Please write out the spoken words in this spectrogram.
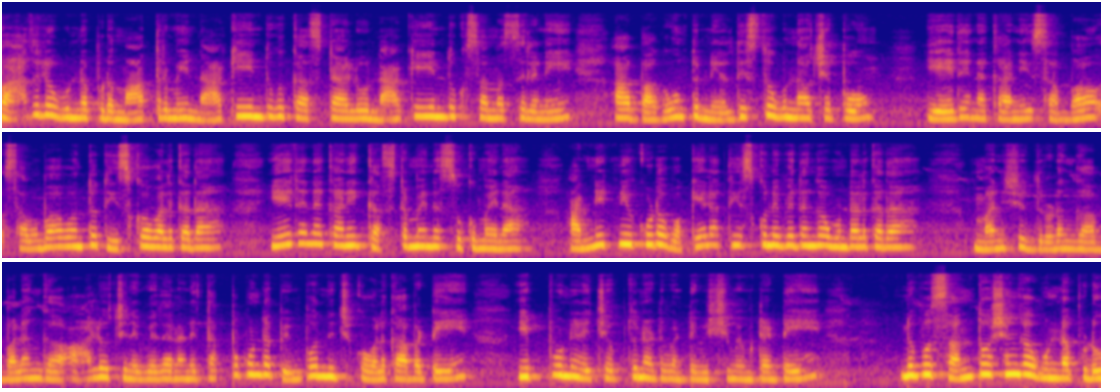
బాధలో ఉన్నప్పుడు మాత్రమే నాకే ఎందుకు కష్టాలు నాకే ఎందుకు సమస్యలని ఆ భగవంతుడు నిలదీస్తూ ఉన్నావు చెప్పు. ఏదైనా కానీ సభా సమభావంతో తీసుకోవాలి కదా. ఏదైనా కానీ కష్టమైన సుఖమైన అన్నిటినీ కూడా ఒకేలా తీసుకునే విధంగా ఉండాలి కదా. మనిషి దృఢంగా బలంగా ఆలోచన విధానాన్ని తప్పకుండా పెంపొందించుకోవాలి కాబట్టి ఇప్పుడు నేను చెప్తున్నటువంటి విషయం ఏమిటంటే నువ్వు సంతోషంగా ఉన్నప్పుడు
